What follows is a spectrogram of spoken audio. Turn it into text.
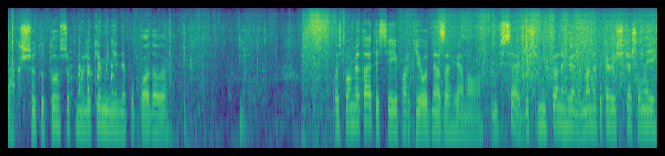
Так, що тут, то, щоб малюки мені не попадали. Ось пам'ятаєте, з цієї партії одне загинуло. І все, більше ніхто не гине. У мене таке відчуття, що вона їх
